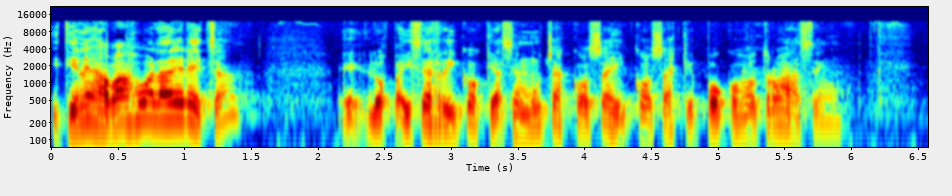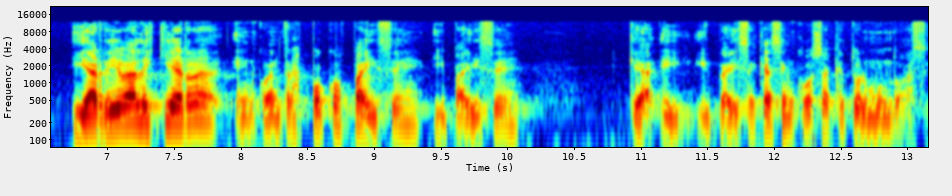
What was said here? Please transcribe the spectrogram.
Y tienes abajo a la derecha eh, los países ricos que hacen muchas cosas y cosas que pocos otros hacen. Y arriba a la izquierda encuentras pocos países y países que, y, países que hacen cosas que todo el mundo hace.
